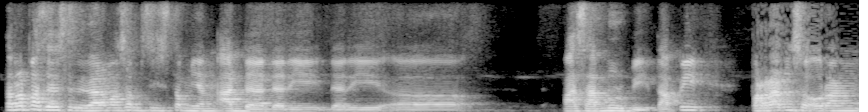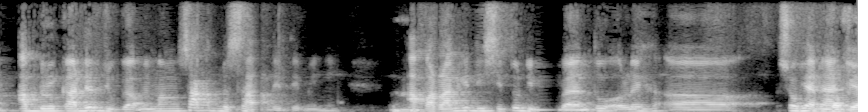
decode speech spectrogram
Terlepas dari segala macam sistem yang ada dari dari uh, Pak Sanurbi, tapi peran seorang Abdul Kadir juga memang sangat besar di tim ini. Hmm. Apalagi di situ dibantu oleh uh, Sofyan Hadi.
